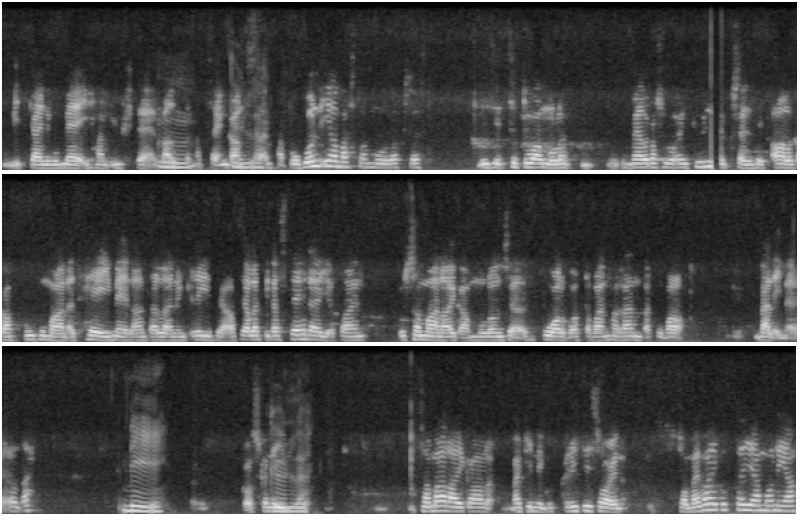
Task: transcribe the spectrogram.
mitkä ei niin kuin mene ihan yhteen mm, välttämättä sen kanssa, kyllä. että mä puhun ilmastonmuutoksesta, niin sitten se tuo mulle niinku melko suuren kynnyksen sit alkaa puhumaan, että hei, meillä on tällainen kriisi ja asialle pitäisi tehdä jotain, kun samaan aikaan mulla on se puoli vuotta vanha rantakuva Välimereltä. Niin, Koska niin Kyllä. Niin, samaan aikaan mäkin niin kuin kritisoin somevaikuttajia monia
